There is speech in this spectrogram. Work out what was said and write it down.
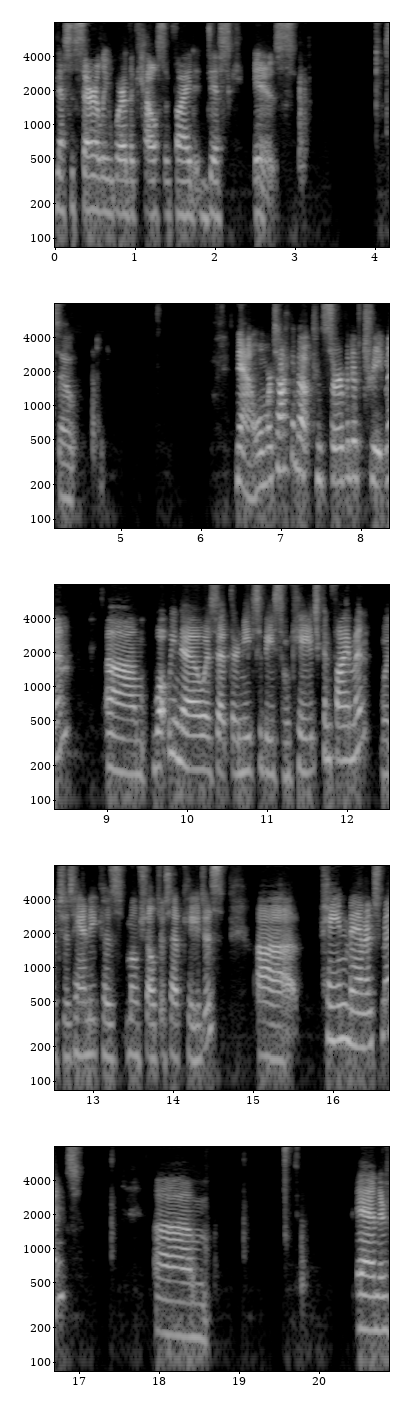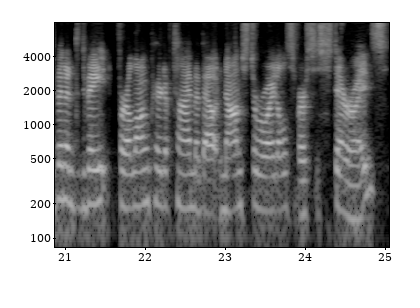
necessarily where the calcified disc is. So now, when we're talking about conservative treatment, um, what we know is that there needs to be some cage confinement, which is handy because most shelters have cages. Uh, pain management, um, and there's been a debate for a long period of time about nonsteroidals versus steroids,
